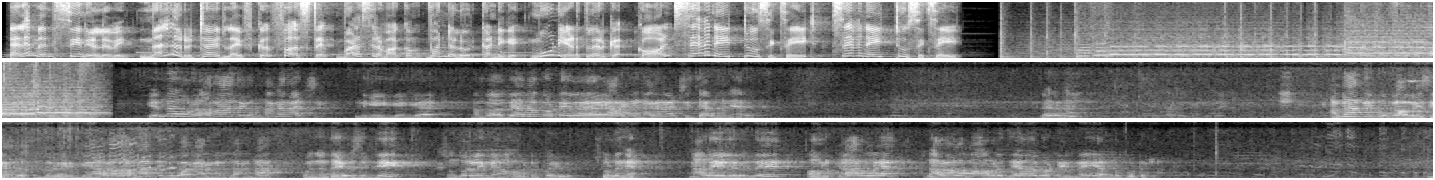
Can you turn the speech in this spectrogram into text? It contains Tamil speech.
எலிமெண்ட் சீனியர் லிவிங் நல்ல ரிட்டையர்ட் லைஃப்க்கு ஃபர்ஸ்ட் ஸ்டெப் வளசரவாக்கம் வண்டலூர் கண்டிகை. மூணு இடத்துல இருக்கு. Call seven eight two six eight seven eight two six eight என்ன ஒரு அராஜகம் நகராட்சி? இன்னைக்கு இங்க இங்க நம்ம தேவக்கோட்டையில யாருங்க நகராட்சி சேர்மன் யாரு? வேற என்ன? அதிமுகவை சேர்ந்த சுந்தரலிங்கம். இங்கே யாராவது அதிமுகக்காரங்க இருந்தாங்கன்னா கொஞ்சம் தயவு செஞ்சு சுந்தரலிங்கம் அவர்கிட்ட போய் சொல்லுங்க. நாளையிலிருந்து அவர் காரில் தாராளமாக அவர் தேவக்கோட்டை மேயர்னு போட்டுக்கலாம்.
